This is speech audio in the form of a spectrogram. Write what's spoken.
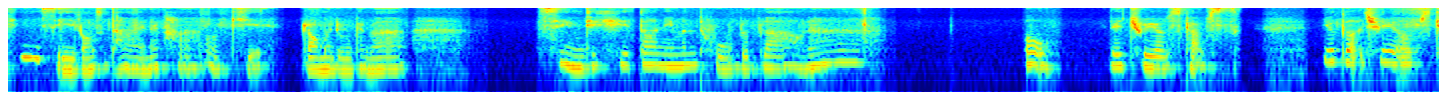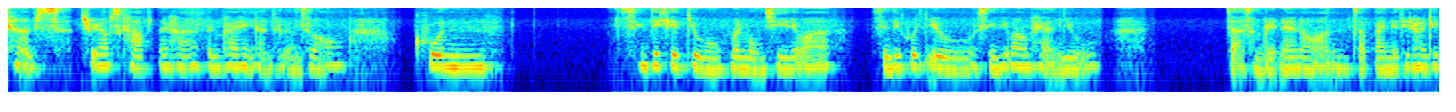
ที่สี่กองสุดท้ายนะคะ โอเค เรามาดูกันว่า สิ่งที่คิดตอนนี้มันถูกหรือเปล่านะ โอ้ the three of cups you got three of cups three of cups นะคะ เป็นไพ่แห่งการเฉลิมฉลอง คุณ สิ่งที่คิดอยู่มันบ่งชี้ได้ว่า สิ่งที่คิดอยู่ สิ่งที่วางแผนอยู่ จะสำเร็จแน่นอน จะไปในทิศทางที่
